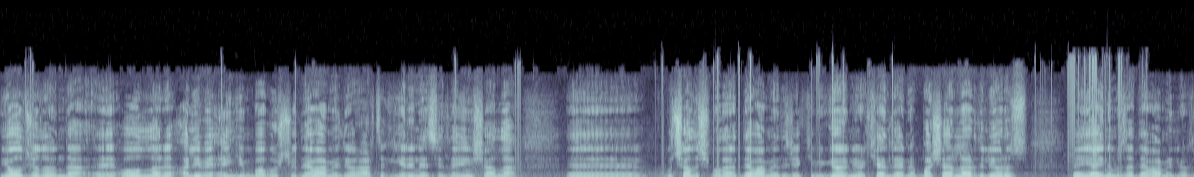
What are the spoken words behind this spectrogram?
yolculuğunda e, oğulları Ali ve Engin Babuşçu devam ediyor. Artık yeni nesilde inşallah e, bu çalışmalara devam edecek gibi görünüyor. Kendilerine başarılar diliyoruz ve yayınımıza devam ediyoruz.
